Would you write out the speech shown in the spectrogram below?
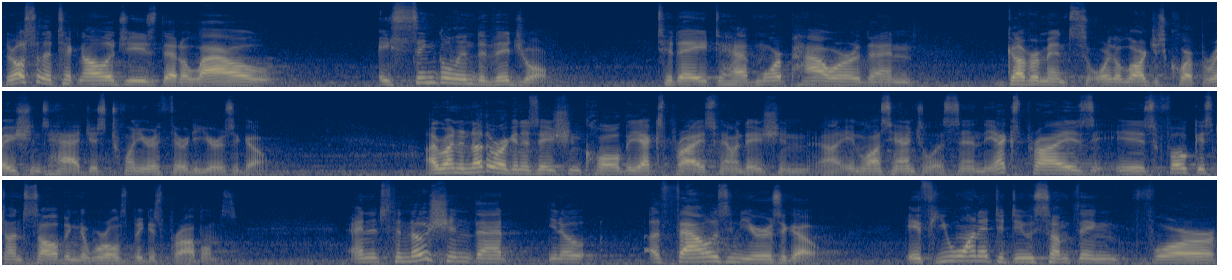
They're also the technologies that allow a single individual today to have more power than governments or the largest corporations had just 20 or 30 years ago. I run another organization called the X Prize Foundation uh, in Los Angeles, and the X Prize is focused on solving the world's biggest problems. And it's the notion that, you know, a thousand years ago, if you wanted to do something for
